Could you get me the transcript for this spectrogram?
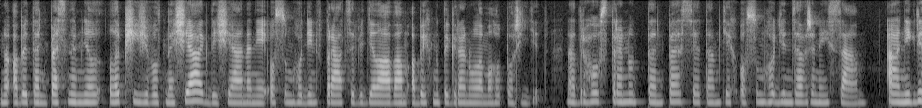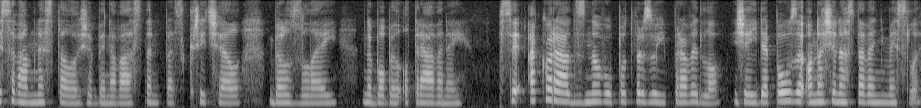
no aby ten pes neměl lepší život než já, když já na něj 8 hodin v práci vydělávám, abych mu ty granule mohl pořídit. Na druhou stranu ten pes je tam těch 8 hodin zavřený sám A nikdy se vám nestalo, že by na vás ten pes křičel, byl zlej nebo byl otrávený. Psi akorát znovu potvrzují pravidlo, že jde pouze o naše nastavení mysli.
